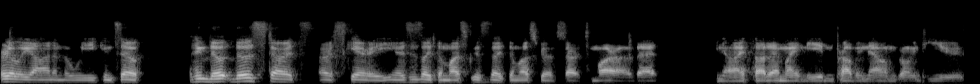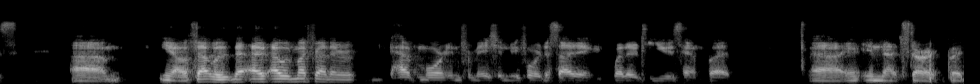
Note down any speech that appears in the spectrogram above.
early on in the week. And so I think th- those starts are scary. You know, this is like the Musk. This is like the Musgrove start tomorrow that you know I thought I might need, and probably now I'm going to use. Um, you know, if that was, that, I, I would much rather have more information before deciding whether to use him. But uh, in, in that start, but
